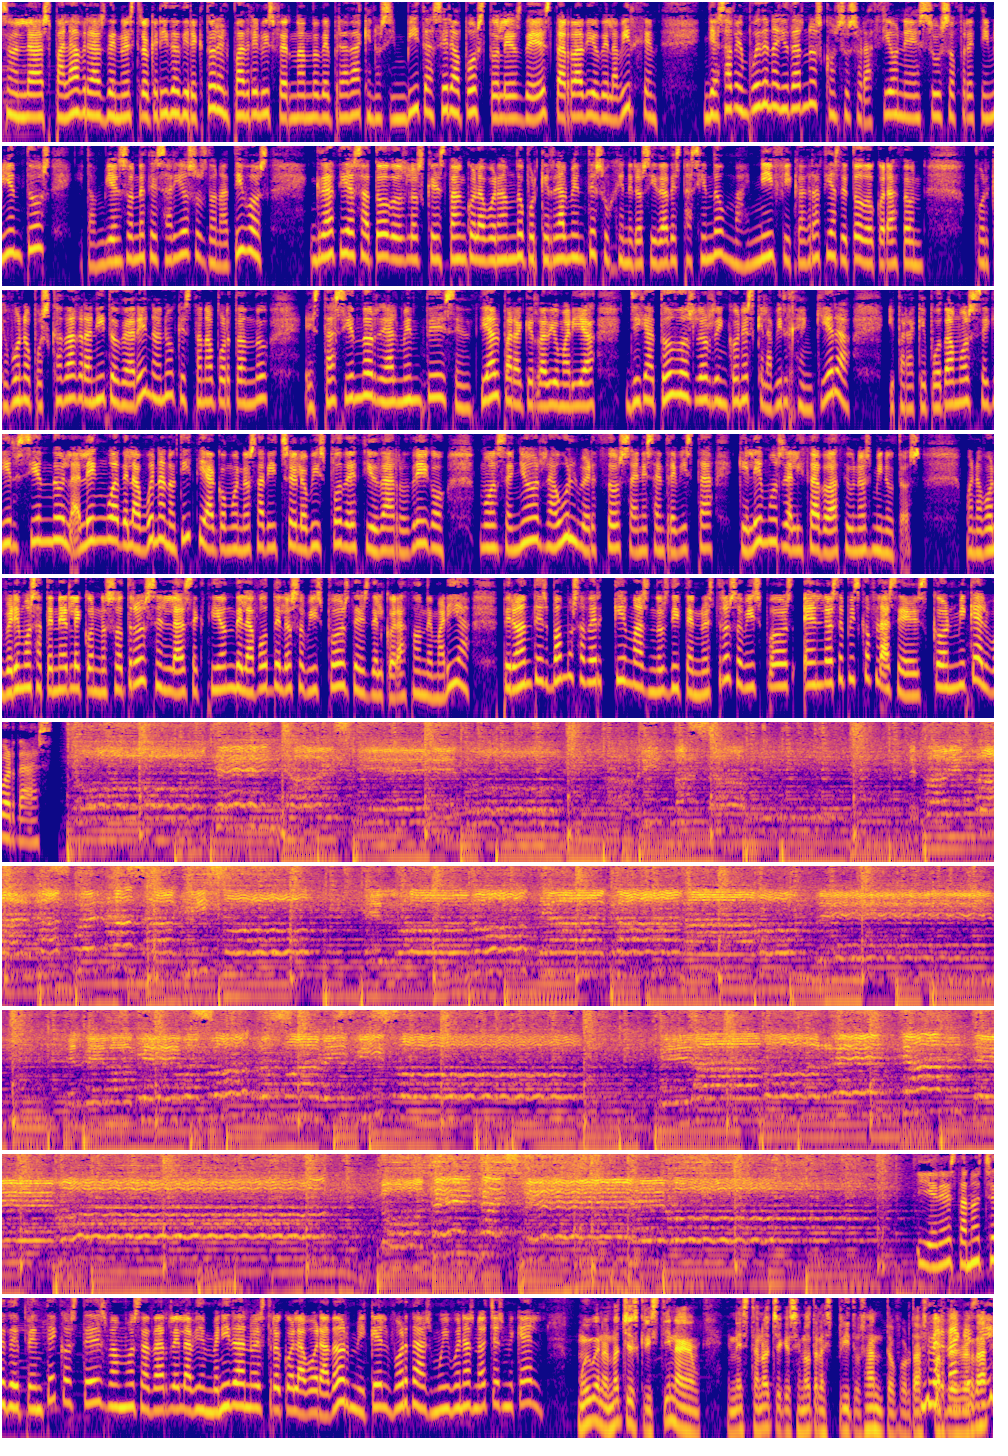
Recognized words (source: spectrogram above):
Son las palabras de nuestro querido director, el padre Luis Fernando de Prada, que nos invita a ser apóstoles de esta radio de la Virgen. Ya saben, pueden ayudarnos con sus oraciones, sus ofrecimientos y también son necesarios sus donativos. Gracias a todos los que están colaborando porque realmente su generosidad está siendo magnífica. Gracias de todo corazón. Porque bueno, pues cada granito de arena, ¿no? que están aportando está siendo realmente esencial para que Radio María llegue a todos los rincones que la Virgen quiera y para que podamos seguir siendo la lengua de la buena noticia, como nos ha dicho el obispo de Ciudad Rodrigo, Monseñor Raúl Berzosa, en esa entrevista que le hemos realizado hace unos minutos. Bueno, volveremos a tenerle con nosotros en la sección de la voz de los obispos desde el corazón de María, pero antes vamos a ver qué más nos dicen nuestros obispos en los episcoflases con Miquel Bordas. Y en esta noche de Pentecostés vamos a darle la bienvenida a nuestro colaborador, Miquel Bordas. Muy buenas noches, Miquel. Muy buenas noches, Cristina. En esta noche que se nota el Espíritu Santo por todas partes, ¿verdad?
